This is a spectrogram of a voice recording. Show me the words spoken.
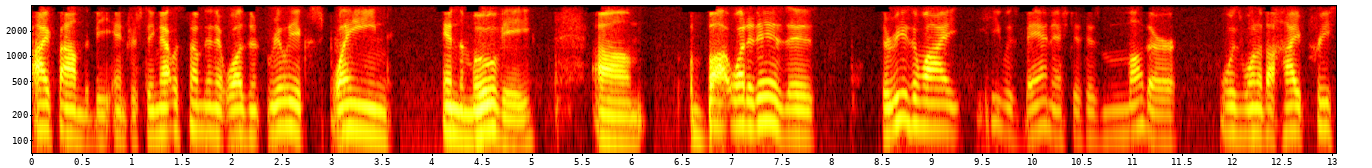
I found to be interesting. That was something that wasn't really explained in the movie. Um, but what it is is the reason why he was banished is his mother was one of the high priest,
